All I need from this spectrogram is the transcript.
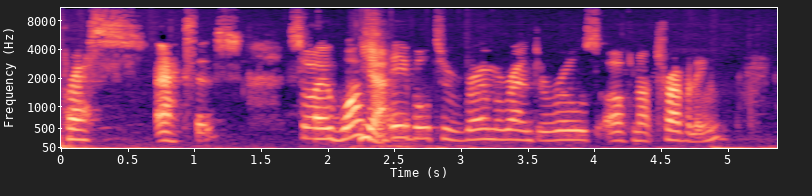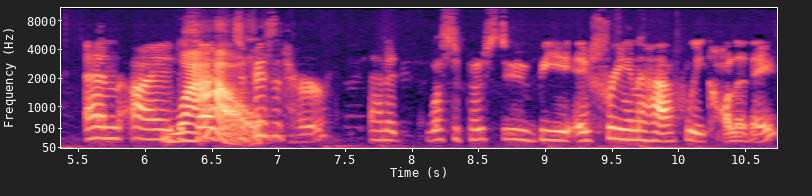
press access, so I was Yeah. able to roam around the rules of not traveling, and I decided Wow. to visit her. And it was supposed to be a three and a half week holiday,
